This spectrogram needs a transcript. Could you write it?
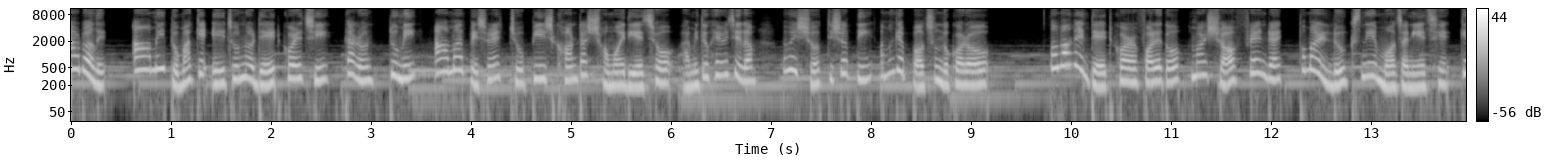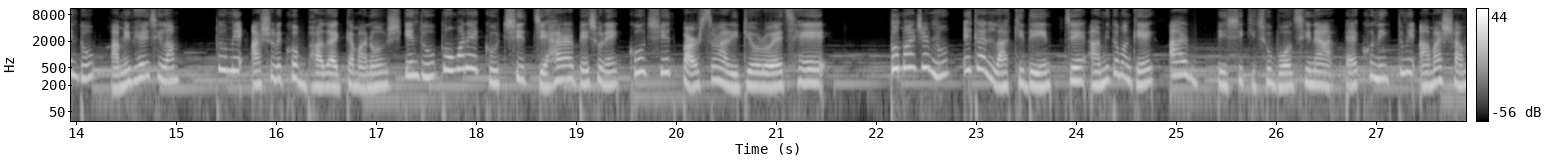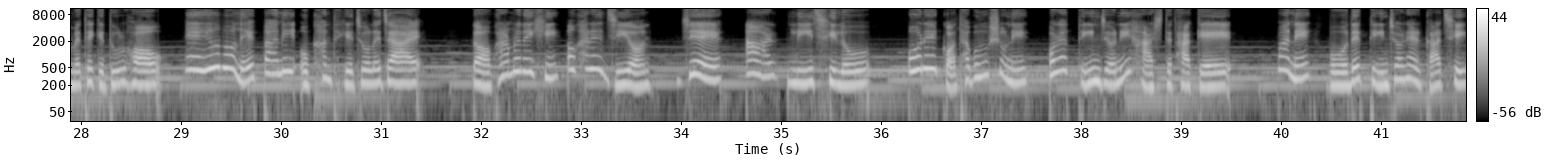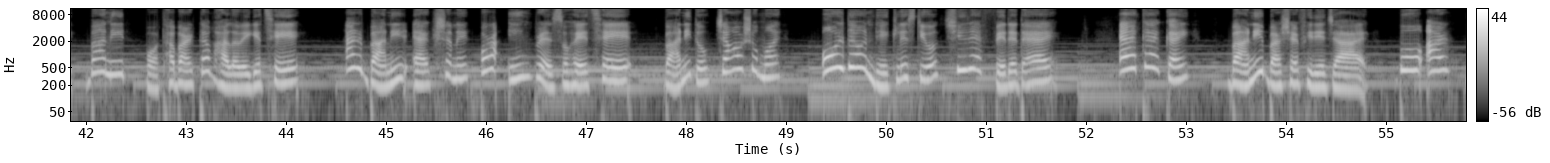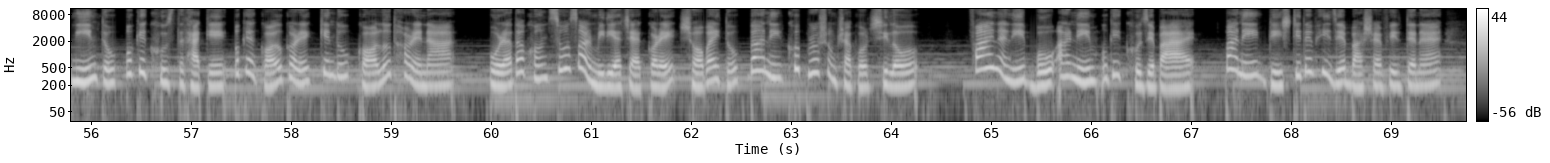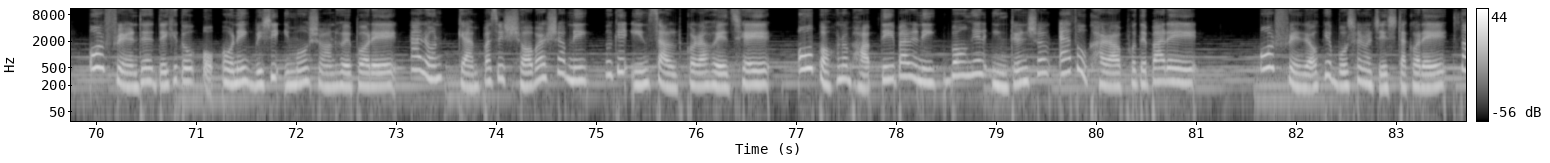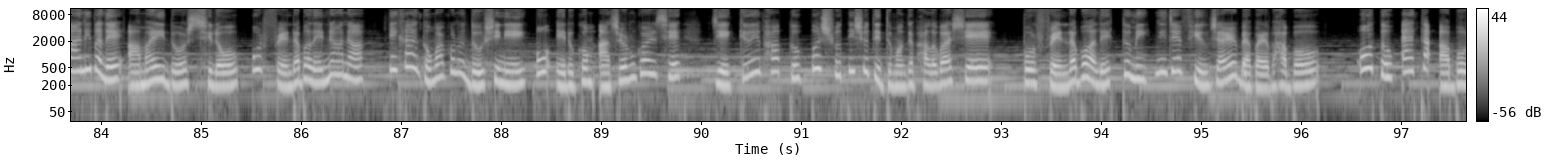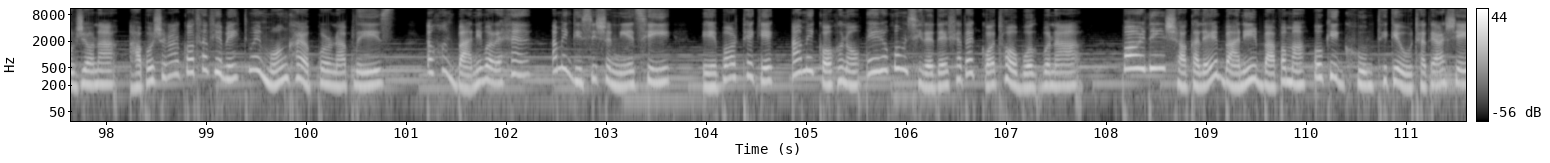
আর বলে, আমি তোমাকে এই জন্য ডেট করেছি, কারণ তুমি আমার পেছনে চব্বিশ ঘণ্টা সময় দিয়েছ। আমি তো ভেবেছিলাম তুমি সত্যি সত্যি আমাকে পছন্দ করো। তোমাকে ডেট করার ফলে তো তোমার সব ফ্রেন্ডরা তোমার লুকস নিয়ে মজা নিয়েছে। কিন্তু আমি ভেবেছিলাম তুমি আসলে খুব ভালো একটা মানুষ, কিন্তু তোমার এই কুৎসিত চেহারার পেছনে কুৎসিত পার্সোনালিটিও রয়েছে। তোমার জন্য এটা লাকি দিন যে আমি তোমাকে আর বেশি কিছু বলছি না। এখনই তুমি আমার সামনে থেকে দূর হও। এই বলে পানি ওখান থেকে চলে যায়। তখন আমরা দেখি ওখানে জিয়ন, যে আর লি ছিল। ওর কথাগুলো শুনে ওরা তিনজনই হাসতে থাকে। মানে ওদের তিনজনের কাছে বাণীর কথাবার্তা ভালো লেগেছে। আর বাণীর অ্যাকশনে ওরা ইমপ্রেস হয়েছে। বাণী তো যাওয়ার সময় ওর দেওয়া নেকলেসটিও ছিঁড়ে ফেলে দেয়। একা একাই বাণী বাসায় ফিরে যায়। বউ আর নিম তো ওকে খুঁজতে থাকে, ওকে কল করে কিন্তু কলও ধরে না। ওরা তখন সোশ্যাল মিডিয়া চেক করে, সবাই তো বাণীর খুব প্রশংসা করছিল। ফাইনালি বউ আর নিম ওকে খুঁজে পায়। পানি বৃষ্টিতে ভিজে বাসায় ফিরতে নেয়। ওর ফ্রেন্ডের দেখে তো ও অনেক বেশি ইমোশনাল হয়ে পড়ে। কারণ ক্যাম্পাসের সবার সামনে ওকে ইনসাল্ট করা হয়েছে। ও কখনো ভাবতেই পারেনি বংয়ের ইন্টেনশন এত খারাপ হতে পারে। ওর ফ্রেন্ডরা ওকে বোঝানোর চেষ্টা করে। তানি বলে, আমারই দোষ ছিল। ওর ফ্রেন্ডরা বলে, না না, এখানে তোমার কোনো দোষই নেই। ও এরকম আচরণ করেছে যে কেউই ভাবতো ও সত্যি সত্যি তোমাকে ভালোবাসে। ওর ফ্রেন্ডরা বলে, তুমি নিজের ফিউচারের ব্যাপারে ভাবো। ও তো একটা আবর্জনা। আবর্জনার কথা ভেবে তুমি মন খারাপ করো না প্লিজ তখন বানি বলে হ্যাঁ আমি ডিসিশন নিয়েছি। এরপর থেকে আমি কখনো এরকম ছেলেদের সাথে কথাও বলব না। পরদিন সকালে বানির বাবা মা ওকে ঘুম থেকে উঠাতে আসে।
